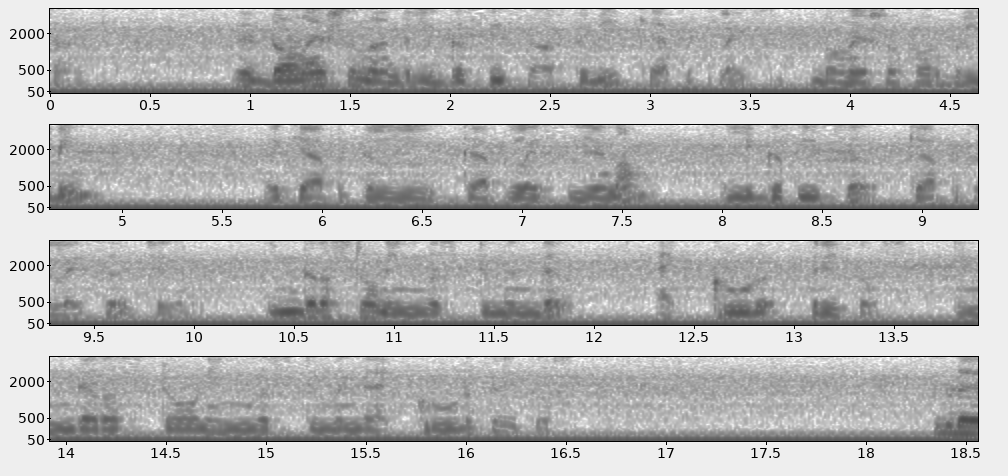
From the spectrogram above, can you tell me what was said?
കാണിക്കുക donation and legacies are to be capitalise donation for building capital capitalise ചെയ്യണം. ലിഗസീസ് ക്യാപിറ്റലൈസ് ചെയ്യണം. Interest on investment accrued three thousand interest on investment accrued three thousand ഇവിടെ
